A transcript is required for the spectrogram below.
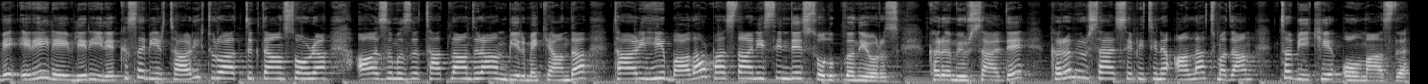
ve Ereğli evleri ile kısa bir tarih turu attıktan sonra ağzımızı tatlandıran bir mekanda tarihi Bağlar Pastanesi'nde soluklanıyoruz. Kara Mürsel'de Kara Mürsel sepetini anlatmadan tabii ki olmazdı.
